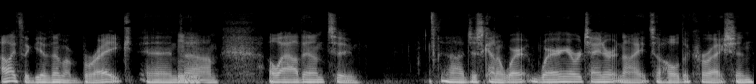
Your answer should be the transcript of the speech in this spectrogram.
I like to give them a break and mm-hmm. um, allow them to. Uh, just kind of wear, wearing a retainer at night to hold the correction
